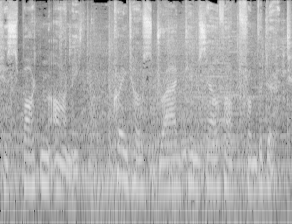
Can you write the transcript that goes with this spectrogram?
His Spartan army, Kratos dragged himself up from the dirt.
